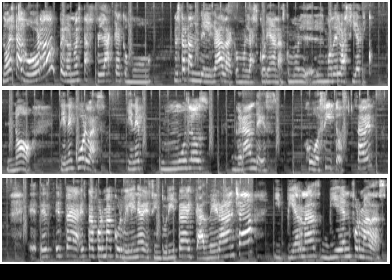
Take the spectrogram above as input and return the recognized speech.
no está gorda, pero no está flaca como no está tan delgada como las coreanas, como el, modelo asiático. No, tiene curvas, tiene muslos grandes, jugositos, ¿sabes? E, esta, esta forma curvilínea de cinturita, cadera ancha y piernas bien formadas.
